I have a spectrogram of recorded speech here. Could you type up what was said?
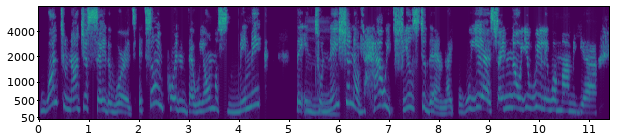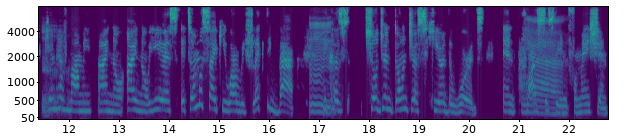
want to not just say the words, it's so important that we almost mimic the mm. intonation mm. of how it feels to them. Like, oh, yes, I know you really want mommy. Yeah, mm. can have mommy. I know, I know. Yes, it's almost like you are reflecting back mm. because children don't just hear the words and process yeah. the information.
